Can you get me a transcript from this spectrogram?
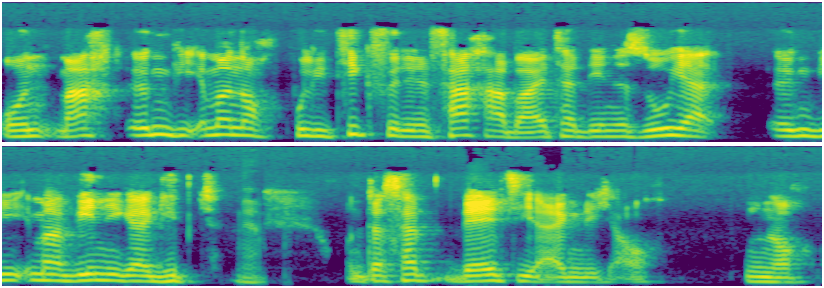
und macht irgendwie immer noch Politik für den Facharbeiter, den es so ja irgendwie immer weniger gibt. Ja. Und deshalb wählt sie eigentlich auch nur noch,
